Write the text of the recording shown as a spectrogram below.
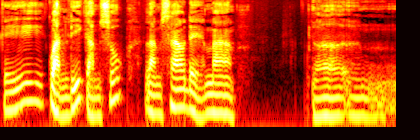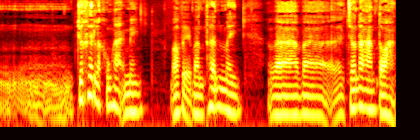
cái quản lý cảm xúc làm sao để mà uh, trước hết là không hại mình bảo vệ bản thân mình và và cho nó an toàn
